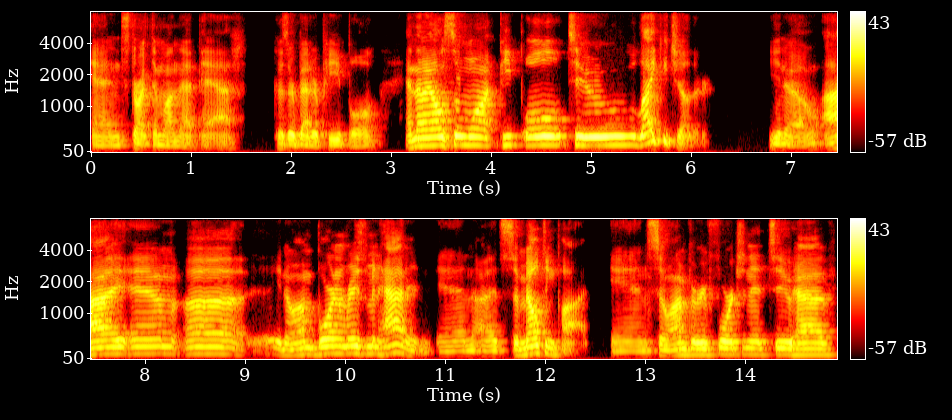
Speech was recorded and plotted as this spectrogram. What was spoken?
and start them on that path because they're better people. And then I also want people to like each other. You know, I am, uh, you know, I'm born and raised in Manhattan, and uh, it's a melting pot. And so I'm very fortunate to have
